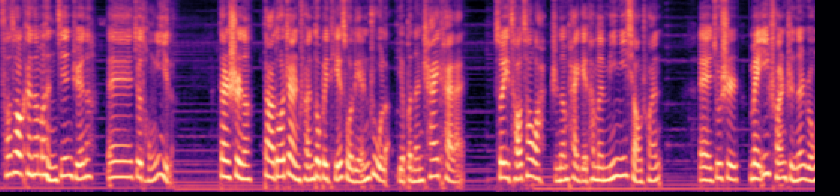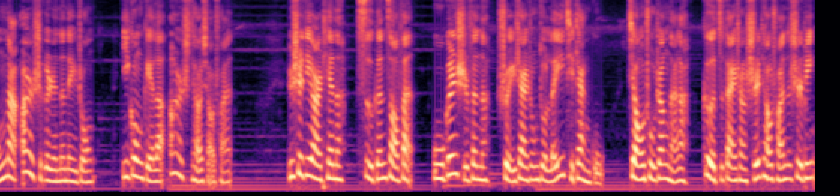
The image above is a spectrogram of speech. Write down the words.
曹操看他们很坚决呢，哎，就同意了。但是呢，大多战船都被铁索连住了，也不能拆开来，所以曹操啊，只能派给他们迷你小船，哎，就是每一船只能容纳二十个人的那种。一共给了二十条小船，于是第二天呢，四更造饭，五更时分呢，水寨中就擂起战鼓。焦处张南啊，各自带上十条船的士兵，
